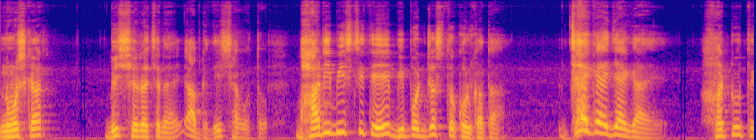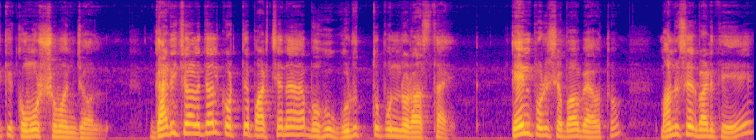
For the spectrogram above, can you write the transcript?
নমস্কার বিশ্ব রচনায় আপনাদের স্বাগত। ভারী বৃষ্টিতে বিপর্যস্ত কলকাতা। জায়গায় জায়গায় হাঁটু থেকে কোমর সমান জল। গাড়ি চলাচল করতে পারছে না বহু গুরুত্বপূর্ণ রাস্তায়। ট্রেন পরিষেবাও ব্যাহত। মানুষের বাড়িতে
